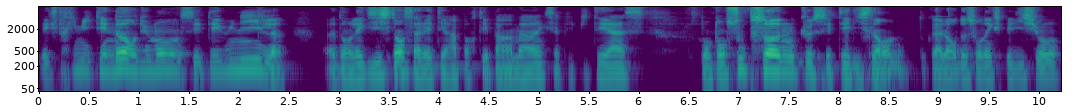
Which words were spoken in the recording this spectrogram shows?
L'extrémité nord du monde, c'était une île euh, dont l'existence avait été rapportée par un marin qui s'appelait Pythéas, dont on soupçonne que c'était l'Islande. En tout cas, lors de son expédition,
